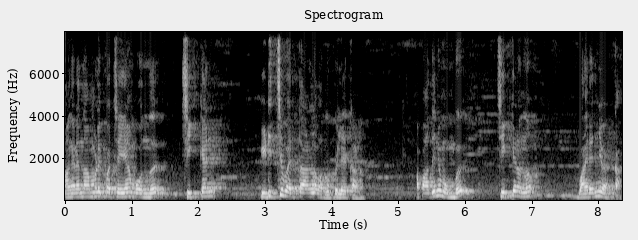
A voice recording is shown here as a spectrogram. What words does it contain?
അങ്ങനെ നമ്മളിപ്പോൾ ചെയ്യാൻ പോകുന്നത് ചിക്കൻ ഇടിച്ചു വരുത്താനുള്ള വകുപ്പിലേക്കാണ്. അപ്പോൾ അതിനു മുമ്പ് ചിക്കൻ ഒന്ന് വരഞ്ഞു വെക്കാം.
